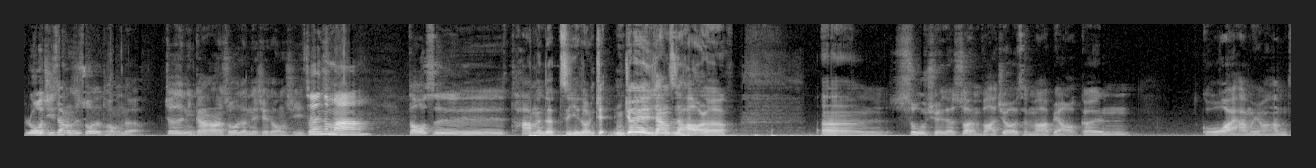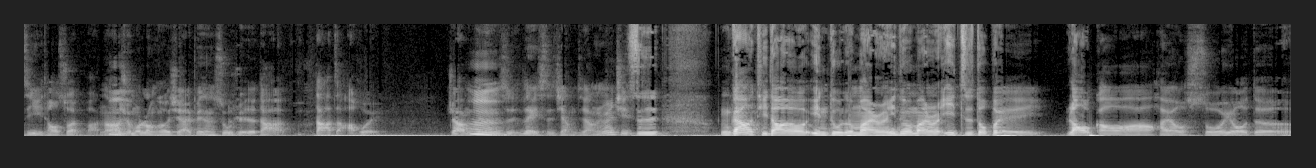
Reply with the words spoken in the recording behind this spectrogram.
逻辑上是说得通的，就是你刚刚说的那些东西。真的吗？都是他们的自己的东西，就你就有点像是好了，嗯，数学的算法就有乘法表跟。国外他们有他们自己一套算法，然后全部融合起来变成数学的大、嗯、大杂烩，就他们可能是类似像这样。因为其实你刚刚提到印度的脉轮，印度的脉轮一直都被老高啊，还有所有的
